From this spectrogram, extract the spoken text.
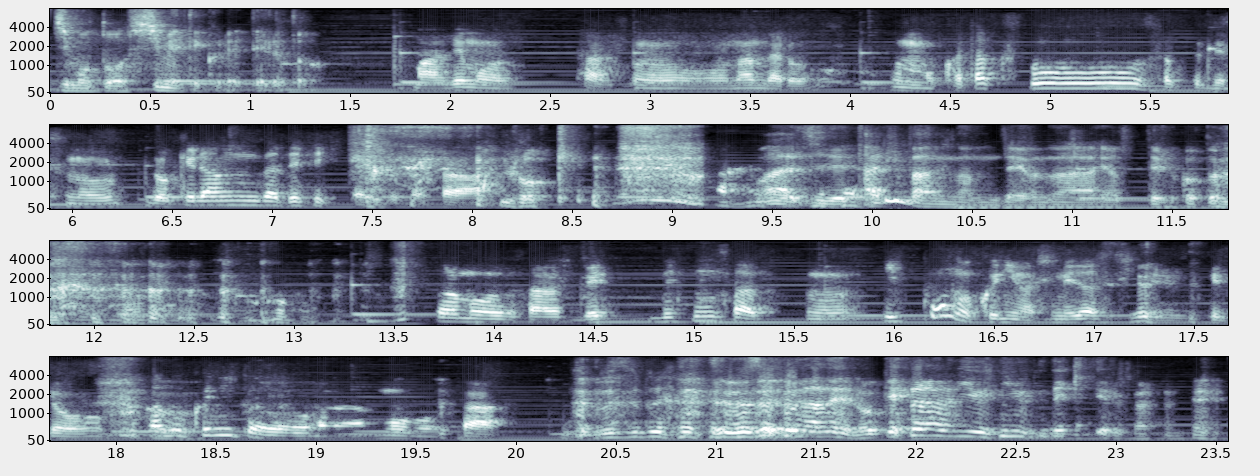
地元を占めてくれてると。まあでも、さそのなんだろう、もう家宅捜索でそのロケランが出てきたりとかさ。ロケマジでタリバンなんだよな、やってることが。それもさ別別にさその一方の国は締め出してるけど、他の国とはもうさ、ズブズブ。ズブズブなね、ロケラン輸入できてるからね。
